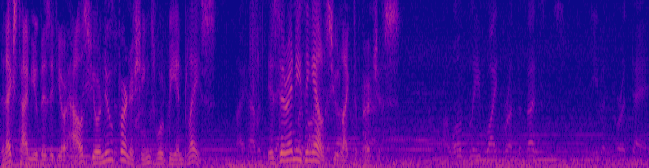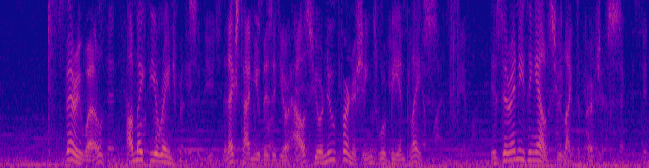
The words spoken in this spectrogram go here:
The next time you visit your house, your new furnishings will be in place. Is there anything else you'd like to purchase? I won't leave Whiterun defenseless, even for a day. Very well. I'll make the arrangements. The next time you visit your house, your new furnishings will be in place. Is there anything else you'd like to purchase? Protect the city,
